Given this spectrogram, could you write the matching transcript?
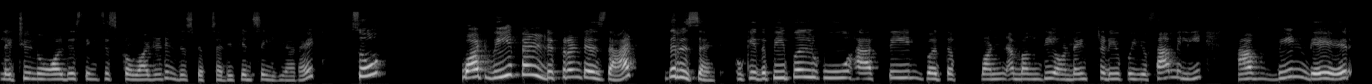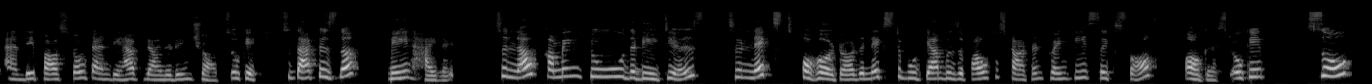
let you know all these things is provided in this website. You can see here, right? So what we felt different is that the result, okay, the people who have been with the one among the online study for your family have been there and they passed out and they have landed in jobs. Okay, so that is the main highlight. So now coming to the details. So next cohort or the next boot camp is about to start on 26th of August. Okay. So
